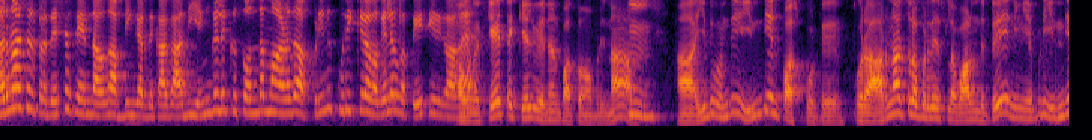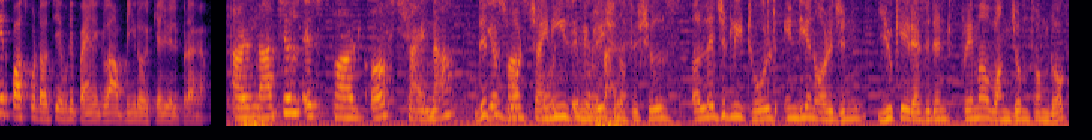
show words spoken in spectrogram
அருணாச்சல் பிரதேச சேர்ந்தவங்க அப்படிங்கிறதுக்காக. அது எங்களுக்கு சொந்தமானது அப்படின்னு குறிக்கிற வகையில அவங்க பேசியிருக்காங்க. அவங்க கேட்ட கேள்வி என்னன்னு பார்த்தோம் அப்படின்னா இது வந்து இந்தியன் பாஸ்போர்ட் ஒரு அருணாச்சல பிரதேசல வாழ்ந்துட்டு நீங்க எப்படி இந்தியன் பாஸ்போர்ட்டை வச்சு எப்படி பயணிக்கலாம் அப்படிங்கிற ஒரு கேள்வி எழுப்புறாங்க. Arunachal is part of China. This Your is what Chinese immigration officials allegedly told Indian origin UK resident Prema Wangjom Thongdok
